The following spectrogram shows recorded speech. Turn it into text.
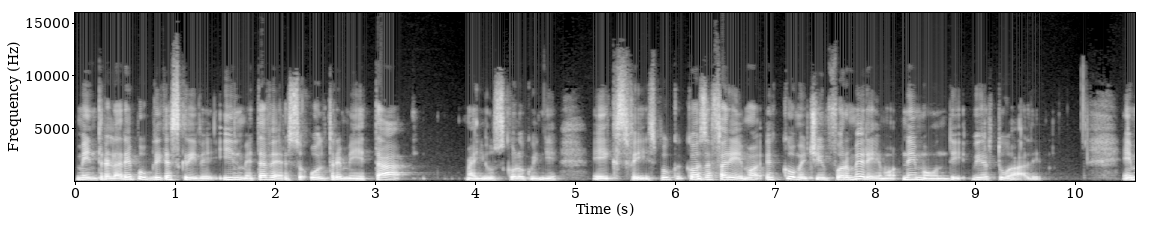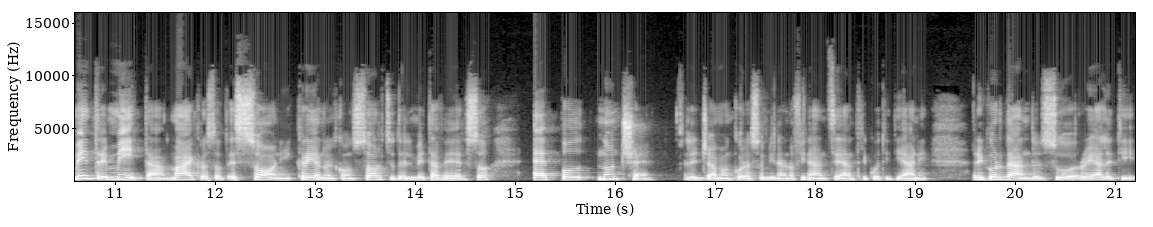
mentre la Repubblica scrive il metaverso oltre meta maiuscolo, quindi ex Facebook, cosa faremo e come ci informeremo nei mondi virtuali. E mentre Meta, Microsoft e Sony creano il consorzio del metaverso, Apple non c'è. Leggiamo ancora su Milano Finanze e altri quotidiani, ricordando il suo Reality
